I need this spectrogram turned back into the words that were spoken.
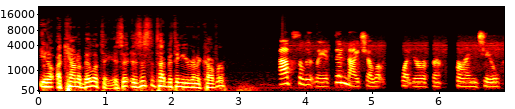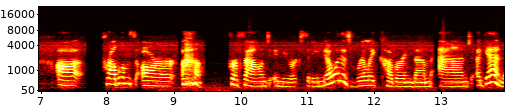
you know, accountability. Is it is this the type of thing you're going to cover? Absolutely, it's in NYCHA what what you're referring to. Uh, problems are profound in New York City. No one is really covering them, and again,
